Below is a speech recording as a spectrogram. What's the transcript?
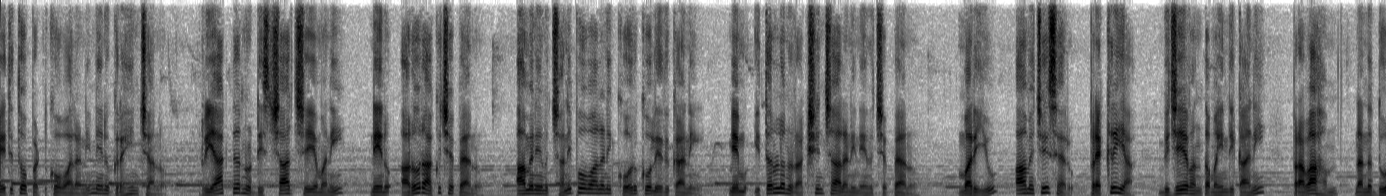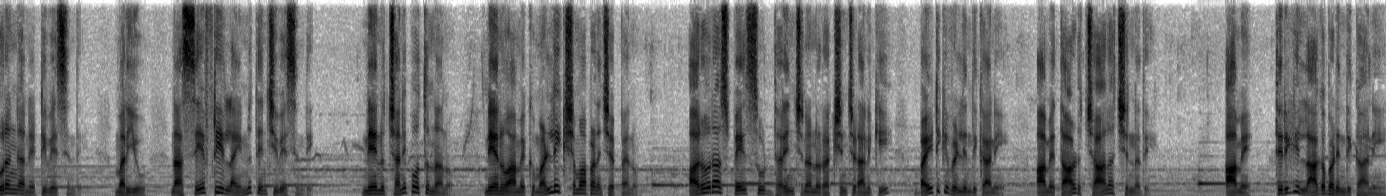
చేతితో పట్టుకోవాలని నేను గ్రహించాను. రియాక్టర్ను డిశ్చార్జ్ చేయమని నేను అరోరాకు చెప్పాను. ఆమె నేను చనిపోవాలని కోరుకోలేదు కాని మేము ఇతరులను రక్షించాలని నేను చెప్పాను. మరియు ఆమె చేశారు. ప్రక్రియ విజయవంతమైంది కాని ప్రవాహం నన్ను దూరంగా నెట్టివేసింది. మరియు నా సేఫ్టీ లైన్ను తెంచివేసింది. నేను చనిపోతున్నాను. నేను ఆమెకు మళ్ళీ క్షమాపణ చెప్పాను. అరోరా స్పేస్ సూట్ ధరించి నన్ను రక్షించడానికి బయటికి వెళ్ళింది కాని ఆమె తాడు చాలా చిన్నది. ఆమె తిరిగి లాగబడింది కాని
